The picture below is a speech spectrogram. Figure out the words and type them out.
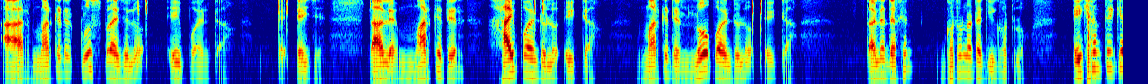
আর মার্কেটের ক্লোজ প্রাইস হলো এই পয়েন্টটা। এই যে। তাহলে মার্কেটের হাই পয়েন্ট হলো এইটা। মার্কেটের লো পয়েন্ট হলো এইটা। তাহলে দেখেন ঘটনাটা কি ঘটলো। এইখান থেকে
